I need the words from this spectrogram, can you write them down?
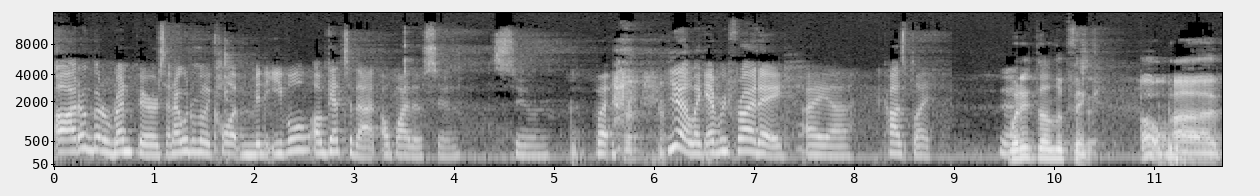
Uh, I don't go to Ren fairs, and I wouldn't really call it medieval. I'll get to that. I'll buy those soon, soon. But yeah, like every Friday, I uh, cosplay. What did the Luke think? Oh, uh,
